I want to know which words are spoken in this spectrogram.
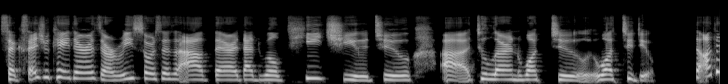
sex educators there are resources out there that will teach you to uh, to learn what to what to do the other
